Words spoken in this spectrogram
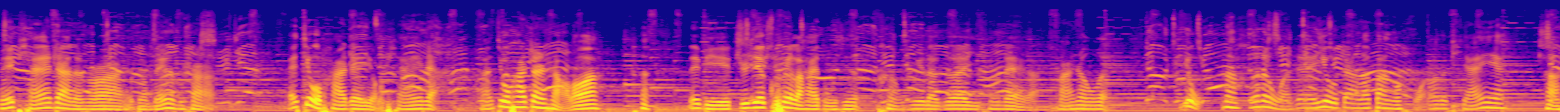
没便宜占的时候，也就没什么事儿了。哎，就怕这有便宜占，啊，就怕占少了啊，那比直接亏了还堵心。哼乌大哥一听这个，马上问：哟，那合着我这又占了半个火烧的便宜？哈。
